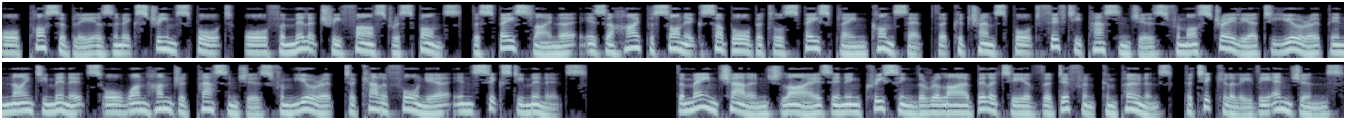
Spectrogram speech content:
or possibly as an extreme sport, or for military fast response. The Spaceliner is a hypersonic suborbital spaceplane concept that could transport 50 passengers from Australia to Europe in 90 minutes or 100 passengers from Europe to California in 60 minutes. The main challenge lies in increasing the reliability of the different components, particularly the engines,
